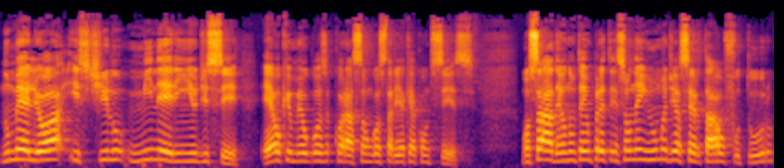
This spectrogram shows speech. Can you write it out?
no melhor estilo mineirinho de ser. É o que o meu coração gostaria que acontecesse. Moçada, eu não tenho pretensão nenhuma de acertar o futuro,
